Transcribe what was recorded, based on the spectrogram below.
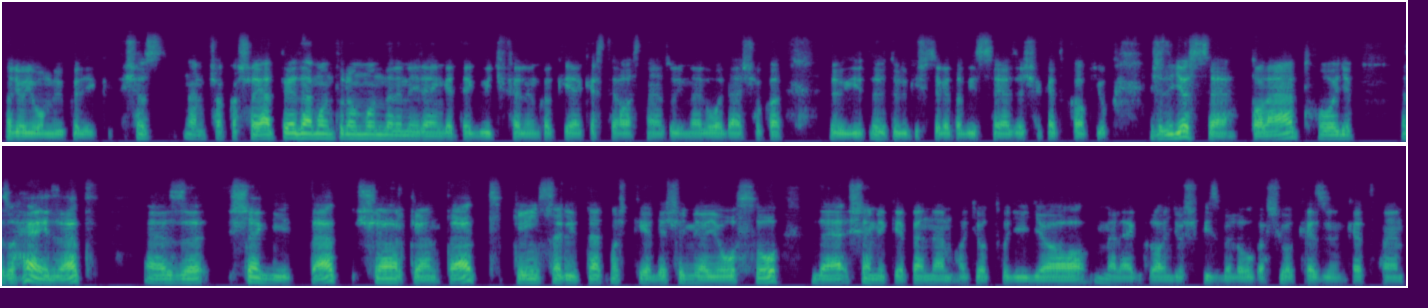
nagyon jól működik. És ez nem csak a saját példámon tudom mondani, mert rengeteg ügyfelünk, aki elkezdte használni az új megoldásokat, ők, is ezeket a visszajelzéseket kapjuk. És ez így összetalált, hogy ez a helyzet, ez segített, serkentett, kényszerített, most kérdés, hogy mi a jó szó, de semmiképpen nem hagyott, hogy így a meleg, langyos vízbe lógassuk a kezünket, hanem,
